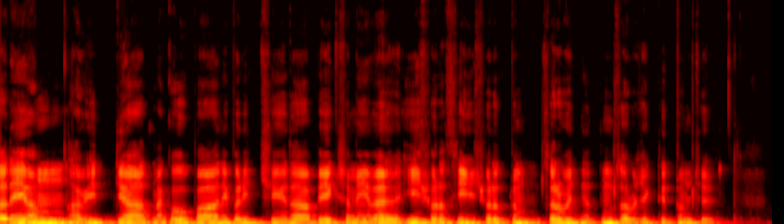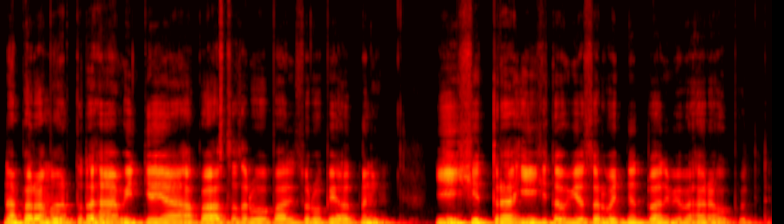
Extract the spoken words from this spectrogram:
तदेवम् अविद्यात्मक उपाधिपरिच्छेदापेक्षमेव ईश्वरस्य ईश्वरत्वं, सर्वज्ञत्वं, सर्वशक्तित्वं च। न परमार्थतः विद्यया अपास्तसर्वोपाधिस्वरूपे आत्मनि। ईशित्र ईशितव्यसर्वज्ञत्वादिव्यवहारः उपपद्यते।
